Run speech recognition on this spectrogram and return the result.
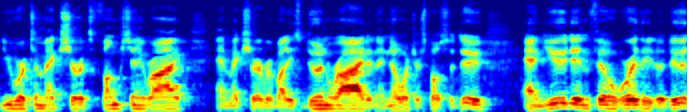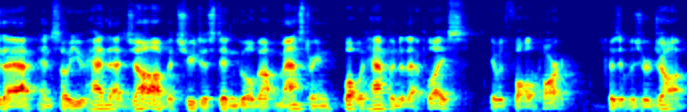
You were to make sure it's functioning right, and make sure everybody's doing right, and they know what they're supposed to do. And you didn't feel worthy to do that, and so you had that job, but you just didn't go about mastering. What would happen to that place? It would fall apart because it was your job.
